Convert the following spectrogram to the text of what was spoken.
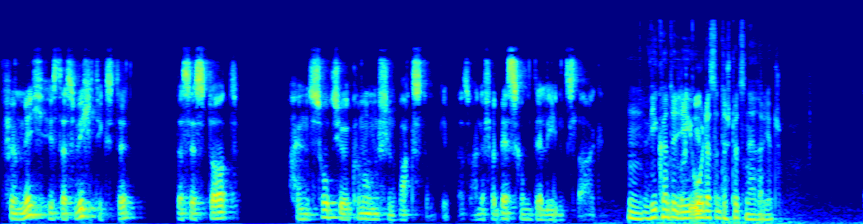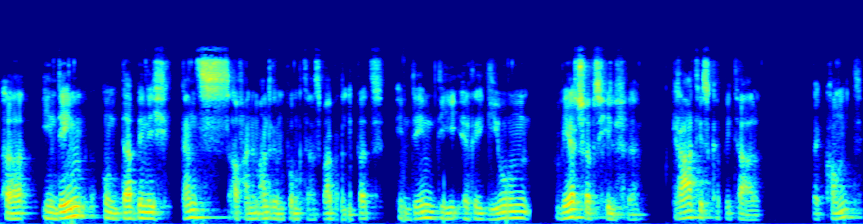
Für mich ist das Wichtigste, dass es dort einen sozioökonomischen Wachstum gibt, also eine Verbesserung der Lebenslage. Hm, wie könnte die EU das unterstützen, Herr Relic? Äh, indem, und da bin ich ganz auf einem anderen Punkt als Barbara Lippert, indem die Region Wirtschaftshilfe, Gratiskapital bekommt,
